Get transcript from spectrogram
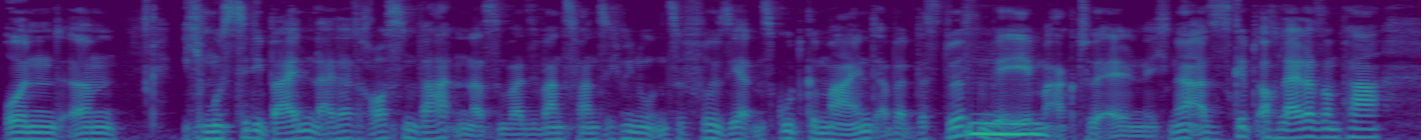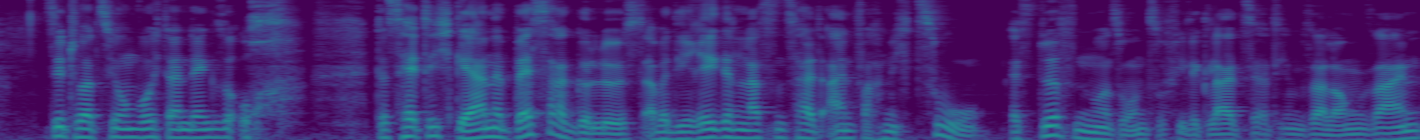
Und ähm, ich musste die beiden leider draußen warten lassen, weil sie waren 20 Minuten zu früh. Sie hatten es gut gemeint, aber das dürfen mhm. wir eben aktuell nicht. Ne? Also es gibt auch leider so ein paar Situationen, wo ich dann denke, so, oh, das hätte ich gerne besser gelöst, aber die Regeln lassen es halt einfach nicht zu. Es dürfen nur so und so viele gleichzeitig im Salon sein.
